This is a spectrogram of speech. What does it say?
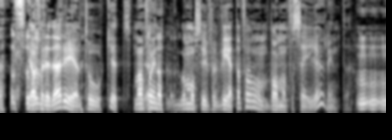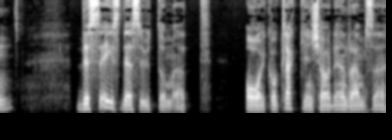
Alltså, Ja, för det där är helt tokigt. Man, får inte, man måste ju veta vad, vad man får säga eller inte. mm, mm, mm. Det sägs dessutom att AIK-klacken körde en ramsa.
